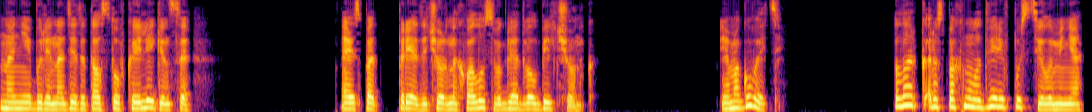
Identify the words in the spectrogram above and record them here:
На ней были надеты толстовка и леггинсы, а из-под пряди черных волос выглядывал бельчонок. «Я могу войти?» Ларк распахнула дверь и впустила меня.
